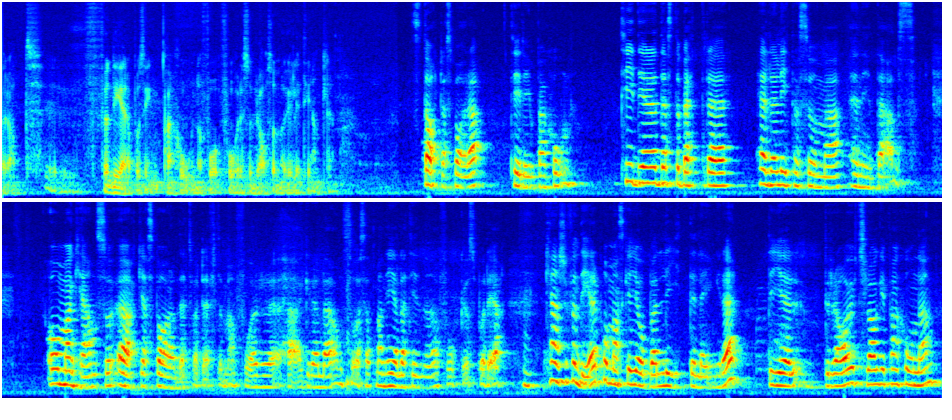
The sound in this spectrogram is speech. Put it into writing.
för att eh, fundera på sin pension och få, få det så bra som möjligt egentligen. Starta spara till din pension. Tidigare desto bättre, hellre en liten summa än inte alls. Om man kan så öka sparandet vartefter man får eh, högre lön så, så att man hela tiden har fokus på det. Mm. Kanske fundera på om man ska jobba lite längre. Det ger bra utslag i pensionen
